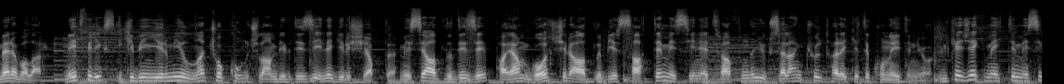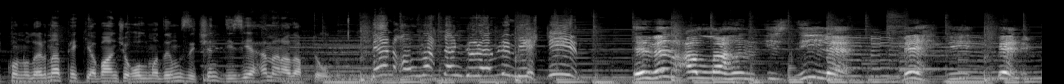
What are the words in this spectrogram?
Merhabalar. Netflix 2020 yılına çok konuşulan bir dizi ile giriş yaptı. Mesih adlı dizi, Payam Golçiri adlı bir sahte Mesih'in etrafında yükselen kült hareketi konu ediniyor. Ülkecek Mehdi Mesih konularına pek yabancı olmadığımız için diziye hemen adapte olduk. Ben Allah'tan görevli Mehdi'yim. Evvel Allah'ın izniyle Mehdi benim.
